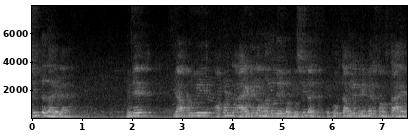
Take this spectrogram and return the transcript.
शिफ्ट झालेला आहे. म्हणजे यापूर्वी आपण आय आय टीला महत्त्व देतो. निश्चितच ते खूप चांगली प्रीमियर संस्था आहे.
